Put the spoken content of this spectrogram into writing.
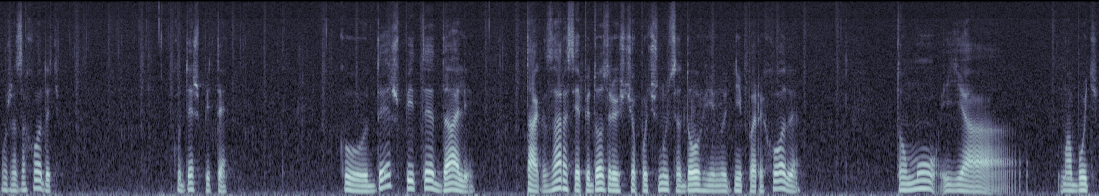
Уже заходить? Куди ж піти? Куди ж піти далі? Так, зараз я підозрюю, що почнуться довгі і нудні переходи. Тому я, мабуть,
